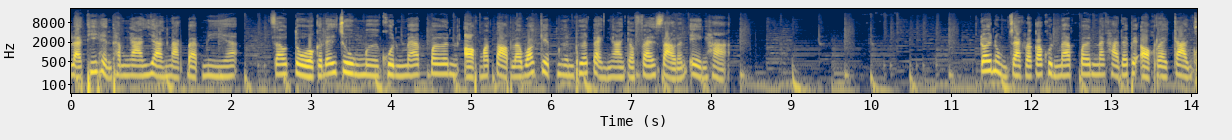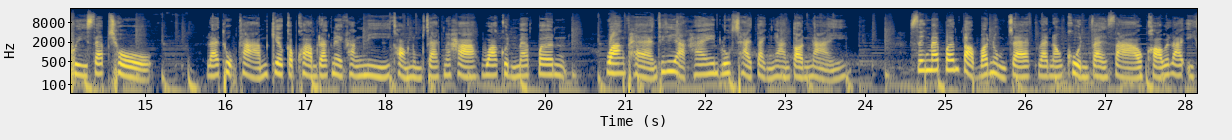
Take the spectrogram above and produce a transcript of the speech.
และที่เห็นทำงานอย่างหนักแบบนี้ เจ้าตัวก็ได้จูงมือคุณแม่เปิ้ลออกมาตอบแล้วว่าเก็บเงินเพื่อแต่งงานกับแฟนสาวนั่นเองค่ะโดยหนุ่มแจ็คแล้วก็คุณแม่เปิ้ลนะคะ ได้ไปออกรายการคุยแซบโชว์ และถูกถามเกี่ยวกับความรักในครั้งนี้ของหนุ่มแจ็คนะคะ ว่าคุณแม่เปิ้ลวางแผนที่จะอยากให้ลูกชายแต่งงานตอนไหน ซึ่งแม่เปิ้ลตอบว่าหนุ่มแจ็คและน้องคุณแฟนสาวขอเวลาอีก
